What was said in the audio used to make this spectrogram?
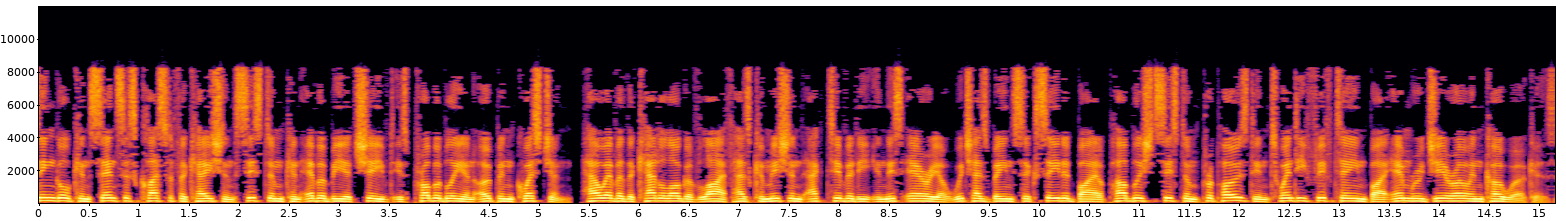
single consensus classification system can ever be achieved is probably an open question, however the Catalogue of Life has commissioned activity in this area which has been succeeded by a published system proposed in 2015 by M. Ruggiero and co-workers.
